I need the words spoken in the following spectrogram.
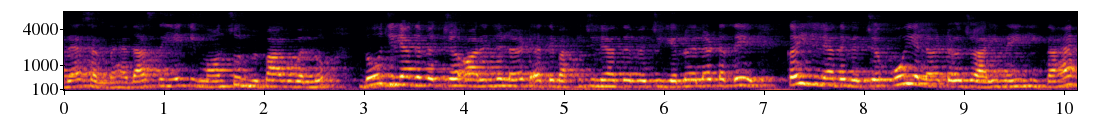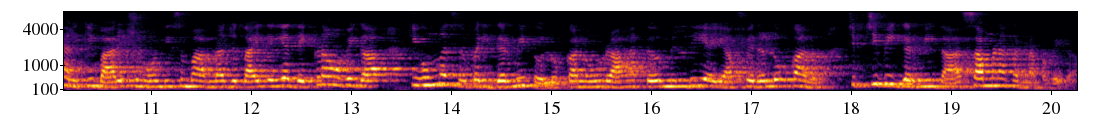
ਰਹਿ ਸਕਦਾ ਹੈ। ਦੱਸ ਦਈਏ ਕਿ ਮੌਨਸੂਨ ਵਿਭਾਗ ਵੱਲੋਂ ਦੋ ਜ਼ਿਲ੍ਹਿਆਂ ਦੇ ਵਿੱਚ ਔਰੇਂਜ ਅਲਰਟ ਅਤੇ ਬਾਕੀ ਜ਼ਿਲ੍ਹਿਆਂ ਦੇ ਵਿੱਚ ਯੈਲੋ ਅਲਰਟ ਅਤੇ ਕਈ ਜ਼ਿਲ੍ਹਿਆਂ ਦੇ ਵਿੱਚ ਕੋਈ ਅਲਰਟ ਜਾਰੀ ਨਹੀਂ ਕੀਤਾ ਹੈ। ਹਲਕੀ ਬਾਰਿਸ਼ ਹੋਣ ਦੀ ਸੰਭਾਵਨਾ ਜਤਾਈ ਗਈ ਹੈ। ਦੇਖਣਾ ਹੋਵੇਗਾ ਕਿ ਹੁਮਸ ਭਰੀ ਗਰਮੀ ਤੋਂ ਲੋਕਾਂ ਨੂੰ ਰਾਹਤ ਮਿਲਦੀ ਹੈ ਜਾਂ ਫਿਰ ਲੋਕਾਂ ਨੂੰ ਚਿਪਚਿਪੀ ਗਰਮੀ ਦਾ ਸਾਹਮਣਾ ਕਰਨਾ ਪਵੇਗਾ।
